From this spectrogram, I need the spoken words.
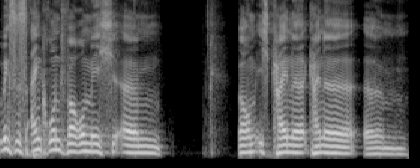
Übrigens ist es ein Grund, warum ich, ähm, warum ich keine, keine ähm,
